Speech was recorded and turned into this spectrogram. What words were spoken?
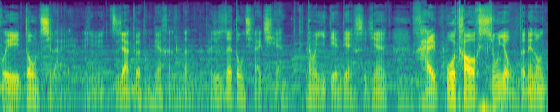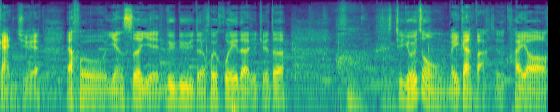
会冻起来。因为芝加哥冬天很冷嘛，它就是在冻起来前那么一点点时间，还波涛汹涌的那种感觉，然后颜色也绿绿的、灰灰的，就觉得，就有一种美感吧，就是快要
